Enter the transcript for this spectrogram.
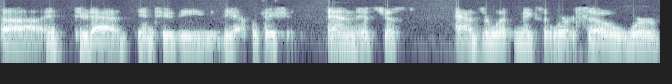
uh, institute ads into the, the application. And it's just ads are what makes it work. So we're,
